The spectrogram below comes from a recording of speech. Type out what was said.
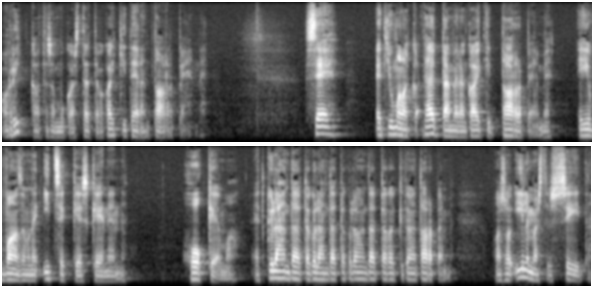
on rikkautensa mukaisesti täyttävä kaikki teidän tarpeenne. Se, että Jumala täyttää meidän kaikki tarpeemme, ei ole vaan semmoinen itsekeskeinen hokema, että kyllähän täyttää, kyllähän täyttää, kyllähän täyttää kaikki teidän tarpeemme, vaan se on ilmestys siitä,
